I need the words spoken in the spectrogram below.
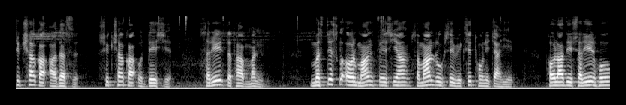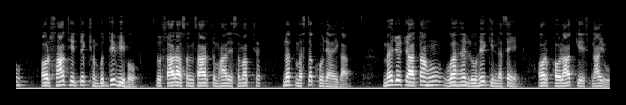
शिक्षा का आदर्श, शिक्षा का उद्देश्य, शरीर तथा मन। मस्तिष्क और मांसपेशियाँ समान रूप से विकसित होनी चाहिए। फौलादी शरीर हो और साथ ही तीक्ष्ण बुद्धि भी हो तो सारा संसार तुम्हारे समक्ष नतमस्तक हो जाएगा। मैं जो चाहता हूँ, वह है लोहे की नसें और फौलाद के स्नायु,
